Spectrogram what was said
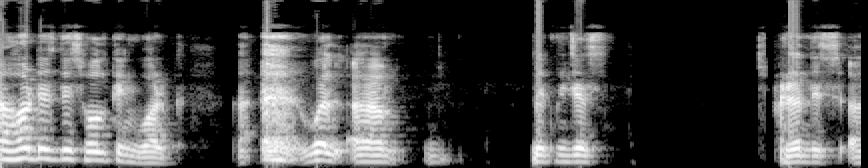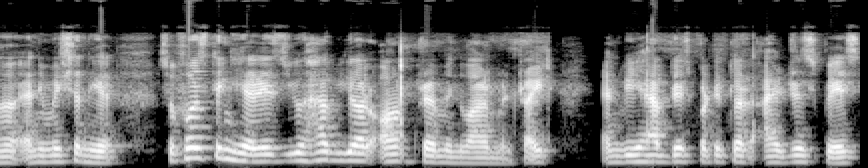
Now how does this whole thing work? Well um, let me just run this uh, animation here. So first thing here is you have your on-prem environment right? And we have this particular address space.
